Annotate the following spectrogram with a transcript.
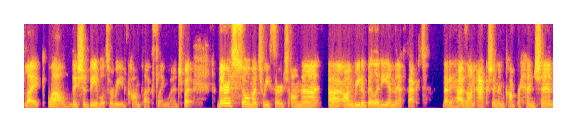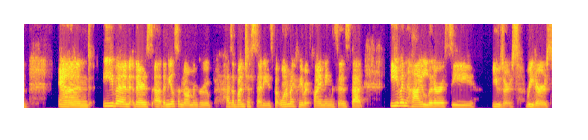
like, well, they should be able to read complex language, but there is so much research on that uh, on readability and the effect that it has on action and comprehension. And even there's uh, the nielsen norman group has a bunch of studies but one of my favorite findings is that even high literacy users readers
